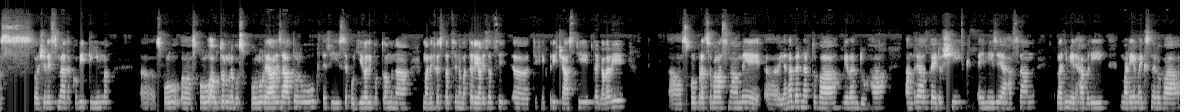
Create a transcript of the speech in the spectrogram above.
složili jsme takový tým spolu, spoluautorů nebo spolurealizátorů, kteří se podíleli potom na manifestaci, na materializaci těch některých částí v té galerii. Spolupracovala s námi Jana Bernartová, Vilém Duha, Andreas Gajdošík, Amy Zia Hasan, Vladimír Havlík, Marie Meixnerová,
